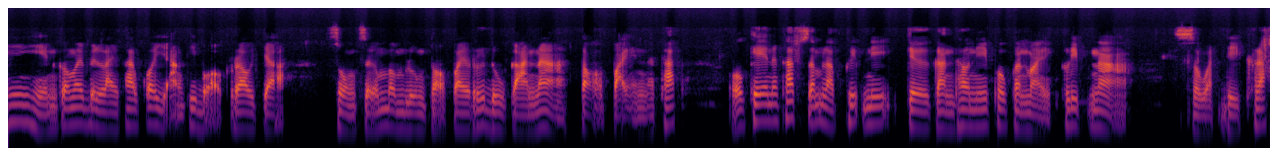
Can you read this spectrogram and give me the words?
ให้เห็นก็ไม่เป็นไรครับก็อย่างที่บอกเราจะส่งเสริมบำรุงต่อไปฤดูกาลหน้าต่อไปนะครับ โอเคนะครับสำหรับคลิปนี้เจอกันเท่านี้พบกันใหม่คลิปหน้า สวัสดีครับ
